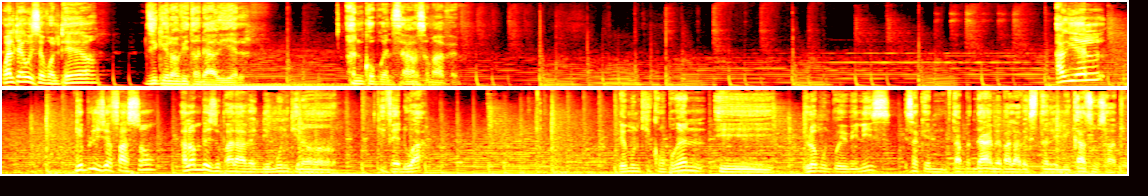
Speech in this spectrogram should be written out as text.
Walter c'est Voltaire dit que l'envie d'Ariel. On comprend ça ensemble avec. Ariel, gen plize fason, alon bezou pala avèk de moun ki nan, ki fè doa, de moun ki kompren, e lò moun pou e menis, e sa ke tap da mè pala avèk Stanley Lucas ou sa tou.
